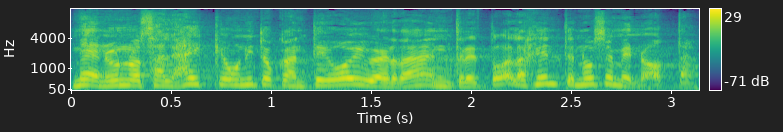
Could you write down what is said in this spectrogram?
Men, uno sale, ay, qué bonito canté hoy, ¿verdad? Entre toda la gente no se me nota.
